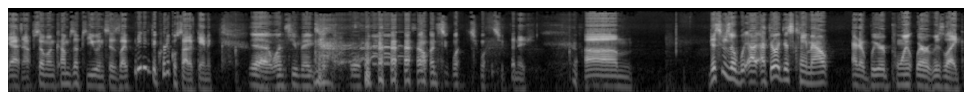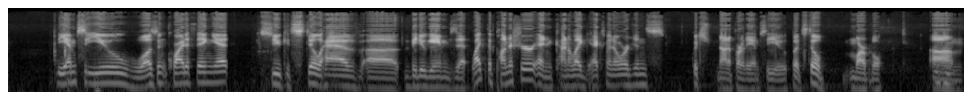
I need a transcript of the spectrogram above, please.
Yeah, now if someone comes up to you and says like, "What do you think the critical side of gaming?" Yeah. Once you make it, once you once you once you finish. Um, this was a. we- I I feel like this came out at a weird point where it was like the MCU wasn't quite a thing yet, so you could still have uh, video games that like the Punisher and kind of like X Men Origins, which not a part of the MCU, but still Marvel. Um,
